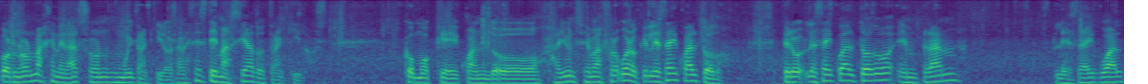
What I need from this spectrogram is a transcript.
por norma general son muy tranquilos, a veces demasiado tranquilos. Como que cuando hay un semáforo, bueno, que les da igual todo, pero les da igual todo en plan, les da igual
